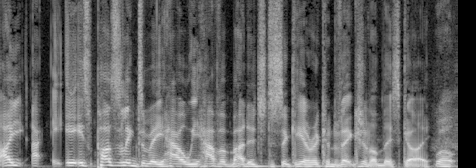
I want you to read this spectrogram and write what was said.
I, I it is puzzling to me how we haven't managed to secure a conviction on this guy. Well,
